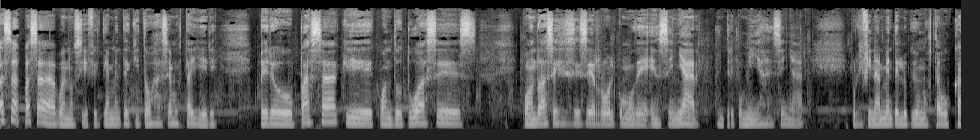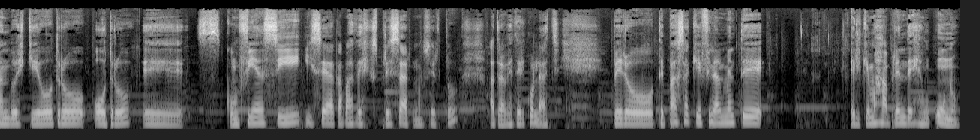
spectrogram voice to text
Pasa, pasa, bueno, sí, efectivamente aquí todos hacemos talleres, pero pasa que cuando tú haces, cuando haces ese rol como de enseñar, entre comillas, enseñar, porque finalmente lo que uno está buscando es que otro, otro eh, confíe en sí y sea capaz de expresar, ¿no es cierto?, a través del collage. Pero te pasa que finalmente el que más aprende es uno,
